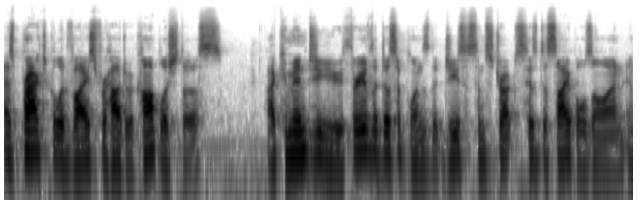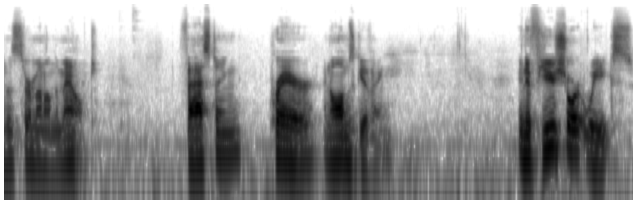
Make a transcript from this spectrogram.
As practical advice for how to accomplish this, I commend to you three of the disciplines that Jesus instructs his disciples on in the Sermon on the Mount fasting, prayer, and almsgiving. In a few short weeks,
